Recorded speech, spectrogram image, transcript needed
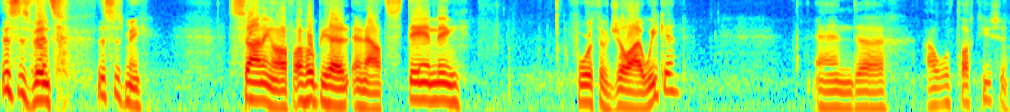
this is Vince. This is me signing off. I hope you had an outstanding 4th of July weekend, and uh, I will talk to you soon.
